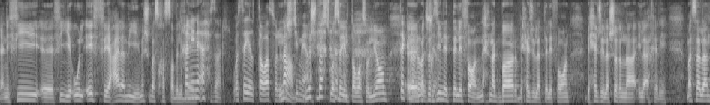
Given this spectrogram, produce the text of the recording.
يعني في أه في يقول إفة عالمية مش بس خاصة بلبنان. خليني أحذر. وسائل التواصل نعم الاجتماعي. مش بس وسائل التواصل. اليوم آه،. ما تخزيني التليفون. نحن كبار بحاجة للتليفون بحاجة لشغلنا إلى آخره. مثلا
